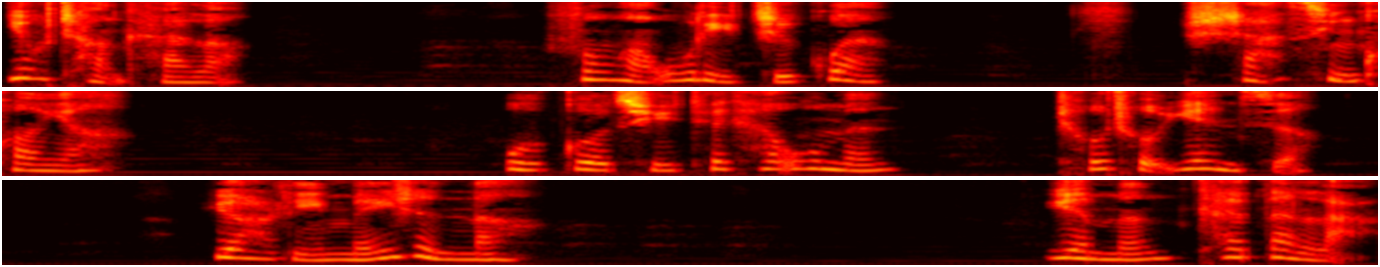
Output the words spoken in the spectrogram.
又敞开了。风往屋里直灌，啥情况呀？我过去推开屋门，瞅瞅院子，院里没人呢。院门开半拉，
